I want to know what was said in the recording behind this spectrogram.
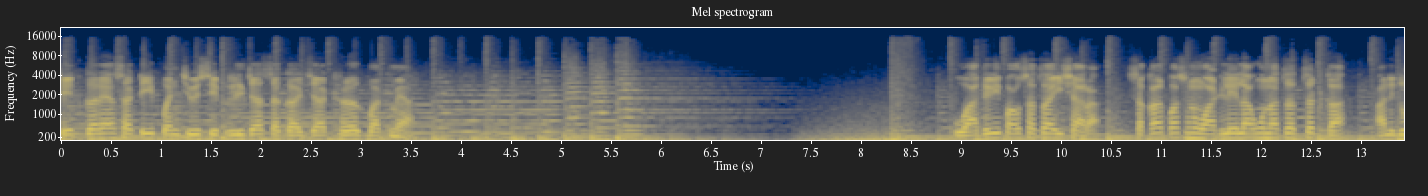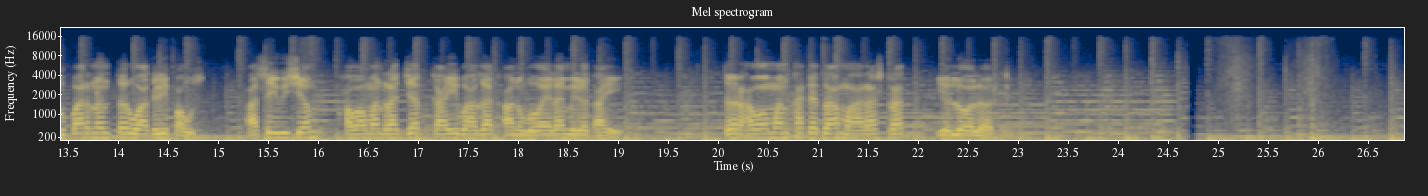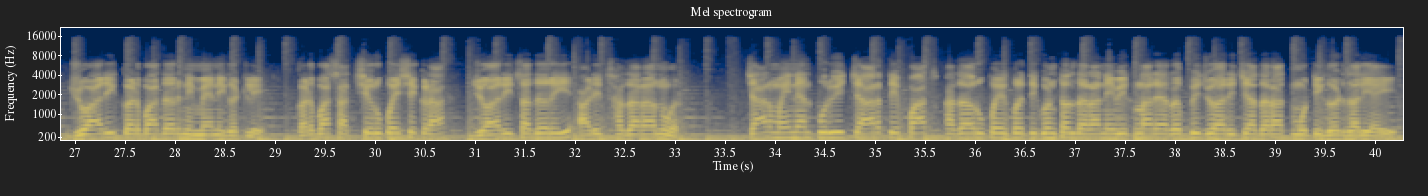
शेतकऱ्यांसाठी पंचवीस एप्रिलच्या सकाळच्या ठळक बातम्या. वादळी पावसाचा इशारा. सकाळपासून वाढलेला उन्हाचा चटका आणि दुपारनंतर वादळी पाऊस. असे विषम हवामान राज्यात काही भागात अनुभवायला मिळत आहे. तर हवामान खात्याचा महाराष्ट्रात येलो अलर्ट ज्वारी कडबादर निम्म्याने घटले. कडबा सातशे रुपये शेकडा ज्वारीचा दरही अडीच हजारांवर. चार महिन्यांपूर्वी चार ते पाच हजार रुपये प्रति क्विंटल दराने विकणाऱ्या रब्बी ज्वारीच्या दरात मोठी घट झाली आहे.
